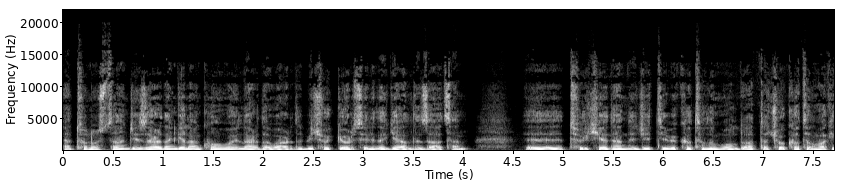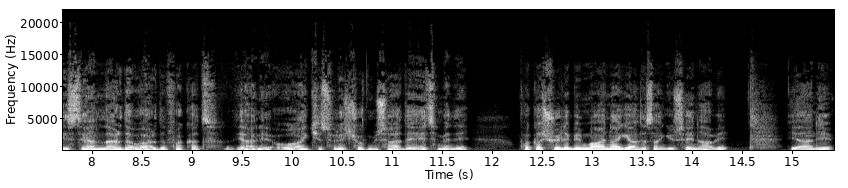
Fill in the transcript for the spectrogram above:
Ya Tunus'tan, Cezayir'den gelen konvoylar da vardı. Birçok görseli de geldi zaten. Ee, Türkiye'den de ciddi bir katılım oldu. Hatta çok katılmak isteyenler de vardı. Fakat yani o anki süreç çok müsaade etmedi. Fakat şöyle bir mana geldi sanki Hüseyin abi. Yani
